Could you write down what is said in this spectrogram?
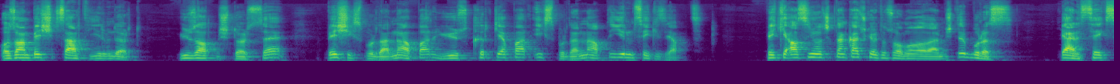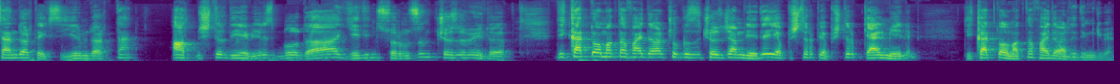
O zaman 5x artı 24 164 ise 5x buradan ne yapar? 140 yapar. X buradan ne yaptı? 28 yaptı. Peki asıl yolculuktan kaç kilometre mola vermiştir? Burası. Yani 84 eksi 24'ten 60'tır diyebiliriz. Bu da 7. sorumuzun çözümüydü. Dikkatli olmakta fayda var. Çok hızlı çözeceğim diye de yapıştırıp yapıştırıp gelmeyelim. Dikkatli olmakta fayda var dediğim gibi.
